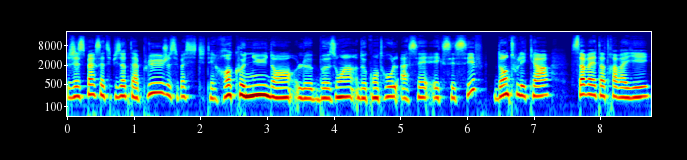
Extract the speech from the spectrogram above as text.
j'espère que cet épisode t'a plu. Je ne sais pas si tu t'es reconnu dans le besoin de contrôle assez excessif. Dans tous les cas, ça va être à travailler,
